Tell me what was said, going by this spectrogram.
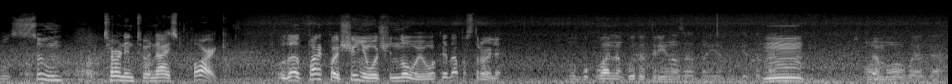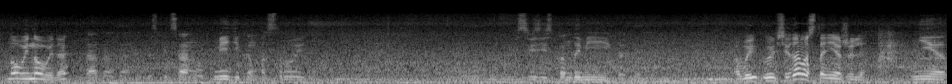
will soon turn into a nice park. Вот этот парк по ощущению очень новый. Его когда построили? Ну, буквально года три назад, наверное, где-то так. М, Он прям. новое, да. Новый-новый, да? Да, да, да. Это специально вот медикам построить э, в Связи с пандемией. Как бы. А вы, вы всегда в Астане жили? Нет,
